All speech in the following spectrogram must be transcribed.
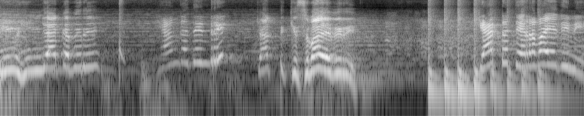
ನೀವು ಹಿಂಗ್ಯಾಕದಿರಿ? ಹೆಂಗದೇನ್ರಿ? ಕೆಟ್ಟ ಕಿಸ್ಬಾ ಎದಿರಿ ಕೆಟ್ಟ ತೆರವ ಇದೀನಿ.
